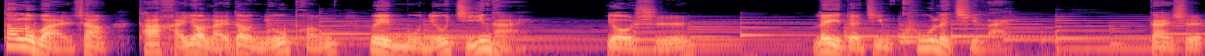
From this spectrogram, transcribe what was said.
到了晚上，他还要来到牛棚为母牛挤奶，有时累得竟哭了起来。但是，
